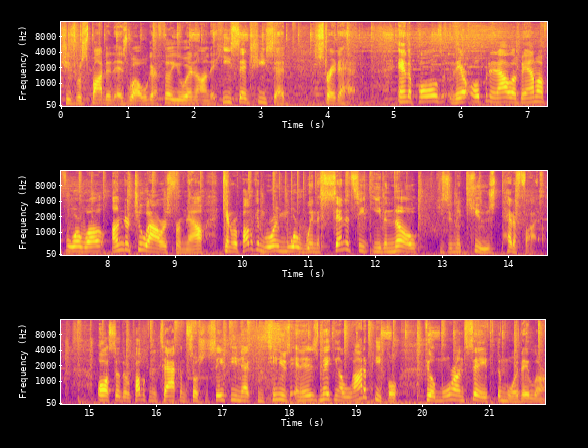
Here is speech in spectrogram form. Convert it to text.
She's responded as well. We're going to fill you in on the he said, she said straight ahead. And the polls, they're open in Alabama for, well, under two hours from now. Can Republican Roy Moore win a Senate seat even though he's an accused pedophile? Also, the Republican attack on the social safety net continues and it is making a lot of people feel more unsafe the more they learn.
